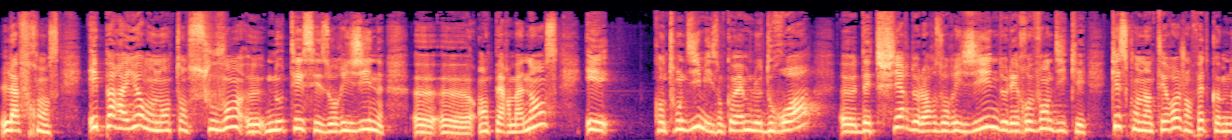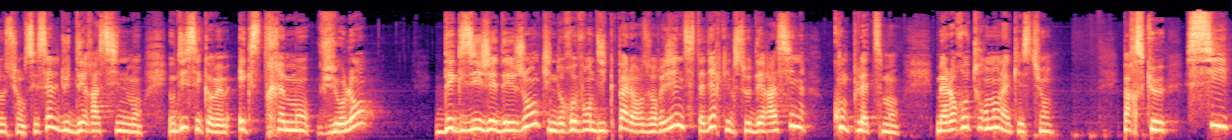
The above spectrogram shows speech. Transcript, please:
la France. Et par ailleurs, on entend souvent euh, noter ses origines euh, en permanence et quand on dit mais ils ont quand même le droit d'être fiers de leurs origines, de les revendiquer. Qu'est-ce qu'on interroge en fait comme notion? C'est celle du déracinement. Et on dit c'est quand même extrêmement violent d'exiger des gens qui ne revendiquent pas leurs origines, c'est-à-dire qu'ils se déracinent complètement. Mais alors retournons la question. Parce que si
